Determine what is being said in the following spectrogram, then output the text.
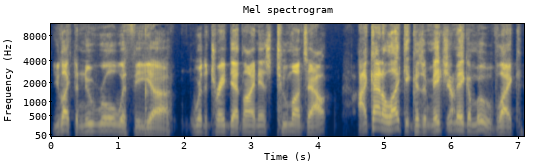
You like the new rule with the uh where the trade deadline is two months out? I kind of like it because it makes yeah. you make a move. Like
